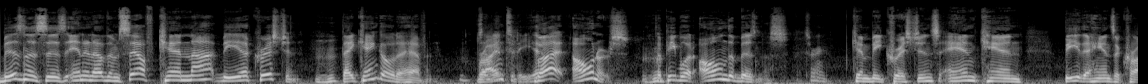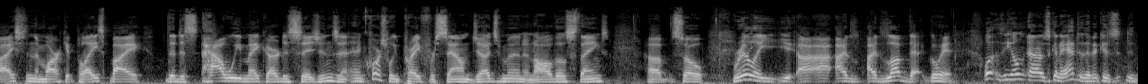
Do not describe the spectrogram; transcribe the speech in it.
Businesses, in and of themselves, cannot be a Christian. They can go to heaven, right? entity, yeah. But owners, the people that own the business, That's right. can be Christians and can be the hands of Christ in the marketplace by the how we make our decisions, and, and of course we pray for sound judgment and all those things. Uh, so really, you, I, I I love that. Go ahead. Well, the only, I was going to add to that because the,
